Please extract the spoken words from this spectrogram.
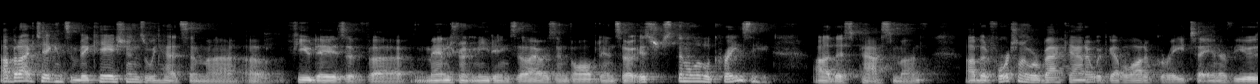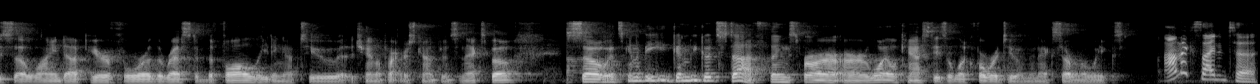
Uh, but I've taken some vacations. We had some uh, a few days of uh, management meetings that I was involved in. So it's just been a little crazy uh, this past month. but fortunately, we're back at it. We've got a lot of great interviews lined up here for the rest of the fall, leading up to the Channel Partners Conference and Expo. So it's going to be going to be good stuff. Things for our, our loyal casties to look forward to in the next several weeks. I'm excited to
